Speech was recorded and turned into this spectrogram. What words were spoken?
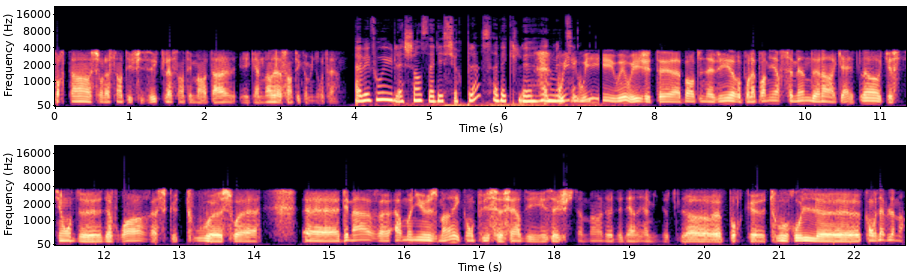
portant sur la santé physique, la santé mentale et également la santé communautaire. Avez-vous eu la chance d'aller sur place avec le Oui, oui, oui, oui. J'étais à bord du navire pour la première semaine de l'enquête. Là, question de, de voir à ce que tout soit démarre harmonieusement et qu'on puisse faire des ajustements de dernière minute là, pour que tout roule euh, convenablement.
